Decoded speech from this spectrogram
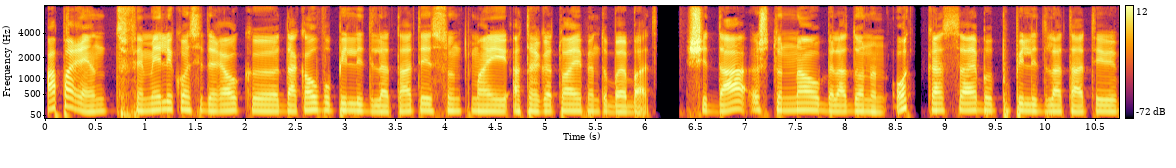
Aparent, femeile considerau că dacă au pupilele dilatate, sunt mai atrăgătoare pentru bărbați. Și da, își turnau beladon în ochi ca să aibă pupile dilatate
